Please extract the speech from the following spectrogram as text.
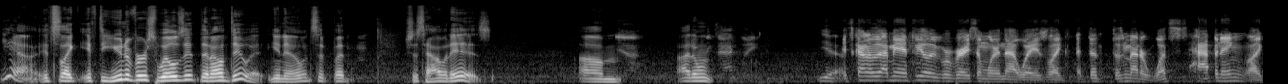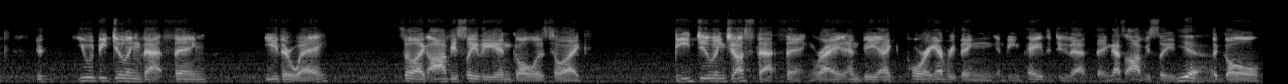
Happen either way. Yeah, it's like if the universe wills it, then I'll do it. You know, it's a, but it's just how it is. Um, Yeah, I don't. exactly. Yeah, It's kind of. I mean, I feel like we're very similar in that way. It's like it doesn't matter what's happening. Like you, you would be doing that thing either way. So like, obviously, the end goal is to like be doing just that thing, right? And be like pouring everything and being paid to do that thing. That's obviously yeah, the goal,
